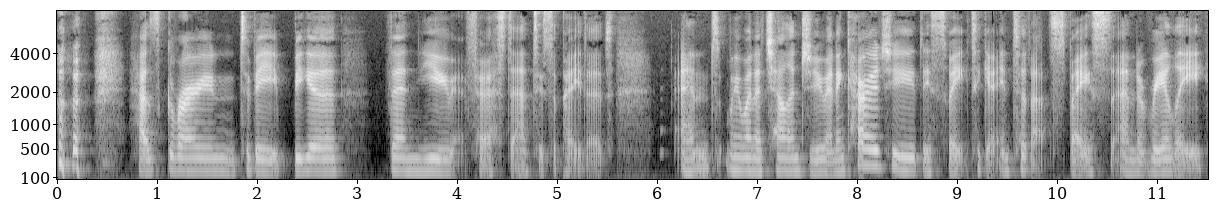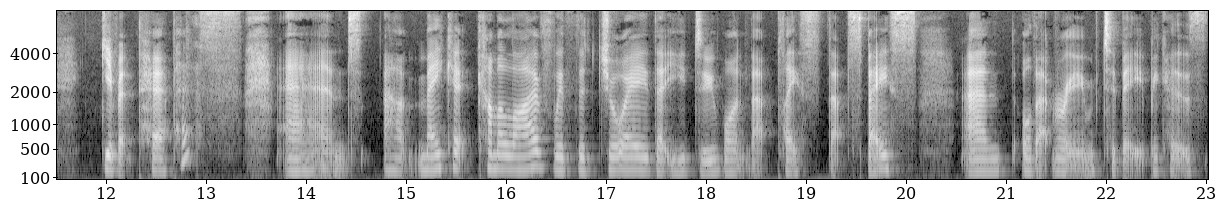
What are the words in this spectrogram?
has grown to be bigger than you at first anticipated. And we want to challenge you and encourage you this week to get into that space and really give it purpose and uh, make it come alive with the joy that you do want that place, that space, and or that room to be because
